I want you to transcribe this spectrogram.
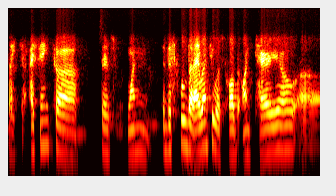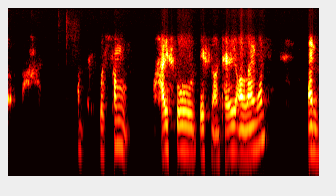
like, I think uh, there's one, the school that I went to was called Ontario, uh, was some high school based in Ontario online one. And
